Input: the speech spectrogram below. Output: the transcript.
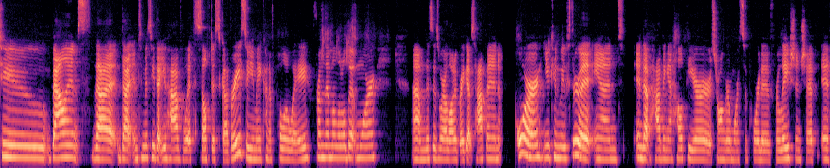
to balance that that intimacy that you have with self discovery. So you may kind of pull away from them a little bit more. Um, this is where a lot of breakups happen, or you can move through it and end up having a healthier, stronger, more supportive relationship if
